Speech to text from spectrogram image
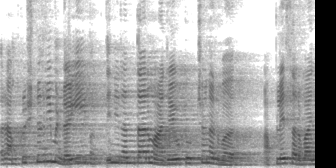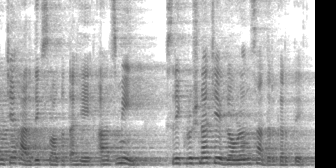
रामकृष्ण हरी मंडळी भक्तिनिरंतर माझ्या यूट्यूब चॅनलवर आपले सर्वांचे हार्दिक स्वागत आहे. आज मी श्रीकृष्णाचे गवळण सादर करते.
